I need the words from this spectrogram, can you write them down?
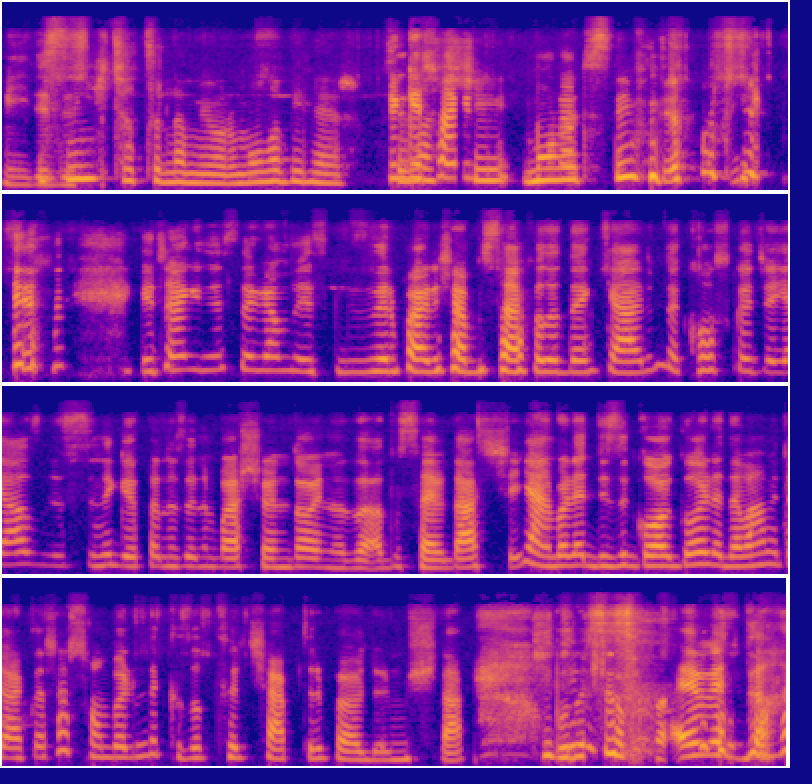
miydi İsmini hiç hatırlamıyorum. Olabilir. Sedat geçen gün- Mor Ötesi değil mi diye. Geçen gün Instagram'da eski dizileri paylaşan bir sayfada denk geldim de koskoca yaz dizisini Gökhan Özen'in başrolünde oynadığı adı Sevda Çiçeği. Yani böyle dizi goy goyla devam ediyor arkadaşlar. Son bölümde kızı tır çarptırıp öldürmüşler. Ciddi Bu da misin? çok... Evet daha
